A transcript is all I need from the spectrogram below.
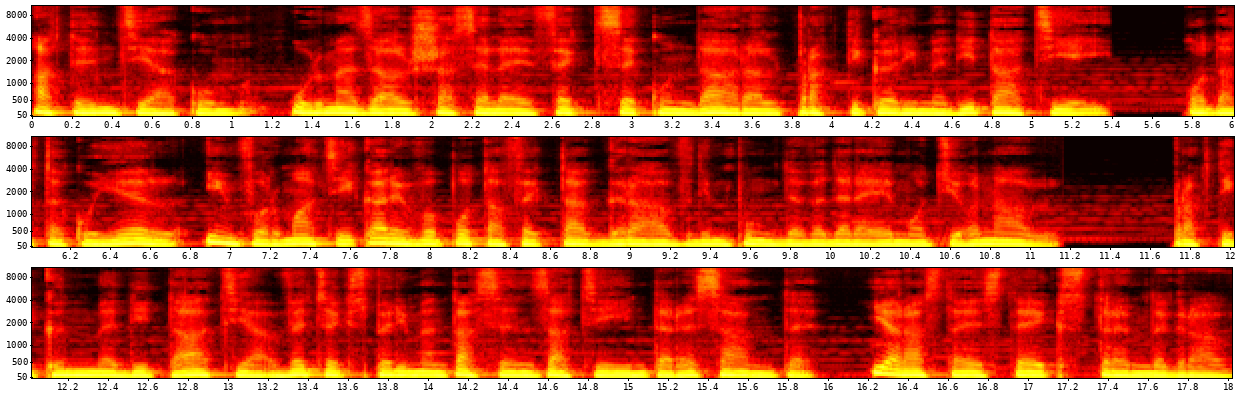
Atenție acum, urmează al șaselea efect secundar al practicării meditației. Odată cu el, informații care vă pot afecta grav din punct de vedere emoțional. Practicând meditația, veți experimenta senzații interesante, iar asta este extrem de grav.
